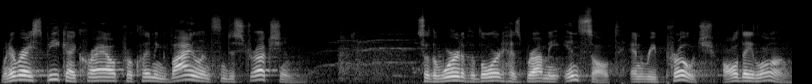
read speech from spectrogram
Whenever I speak, I cry out, proclaiming violence and destruction. So the word of the Lord has brought me insult and reproach all day long.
